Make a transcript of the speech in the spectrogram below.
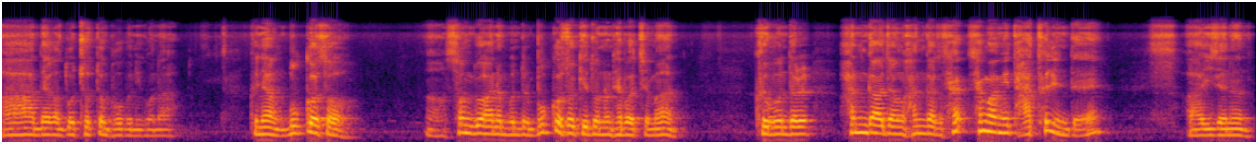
아 내가 놓쳤던 부분이구나. 그냥 묶어서 어, 선교하는 분들 묶어서 기도는 해봤지만 그분들 한 가정 한 가정 사- 상황이 다 틀린데 아 이제는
